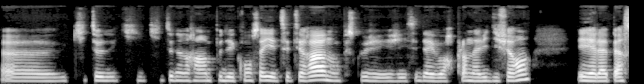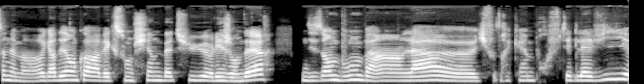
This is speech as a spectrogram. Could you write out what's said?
qui, te, qui, te donnera un peu des conseils, etc. Donc, parce que j'ai essayé d'aller voir plein d'avis différents. Et la personne, elle m'a regardé encore avec son chien de battu légendaire, en disant bon ben là, il faudrait quand même profiter de la vie,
